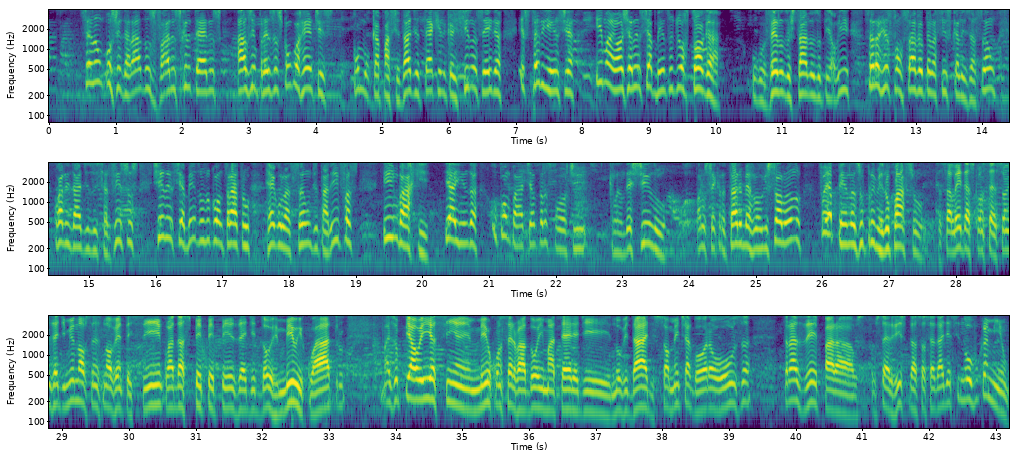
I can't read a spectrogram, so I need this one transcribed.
serão considerados vários critérios às empresas concorrentes, como capacidade técnica e financeira, experiência e maior gerenciamento de ortoga. O governo do estado do Piauí será responsável pela fiscalização, qualidade dos serviços, gerenciamento do contrato, regulação de tarifas e embarque, e ainda o combate ao transporte clandestino. Para o secretário Merlong Solano, foi apenas o primeiro passo. Essa lei das concessões é de 1995, a das PPPs é de 2004, mas o Piauí, assim, é meio conservador em matéria de novidades, somente agora ousa trazer para o serviço da sociedade esse novo caminho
